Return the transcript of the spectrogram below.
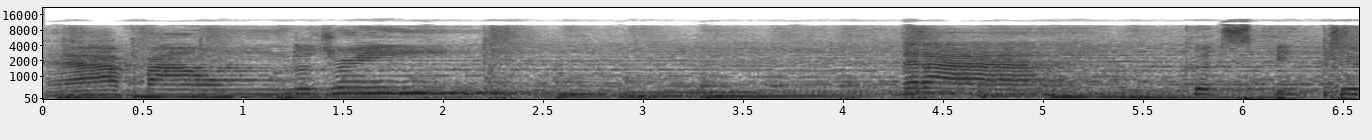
I found a dream that I could speak to.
